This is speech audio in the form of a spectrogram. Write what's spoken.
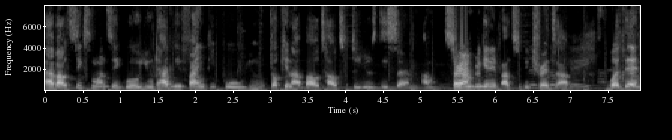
about six months ago, you'd hardly find people, you know, talking about how to use this. Um, I'm sorry, I'm bringing it back to the It's Threads okay. app, but then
